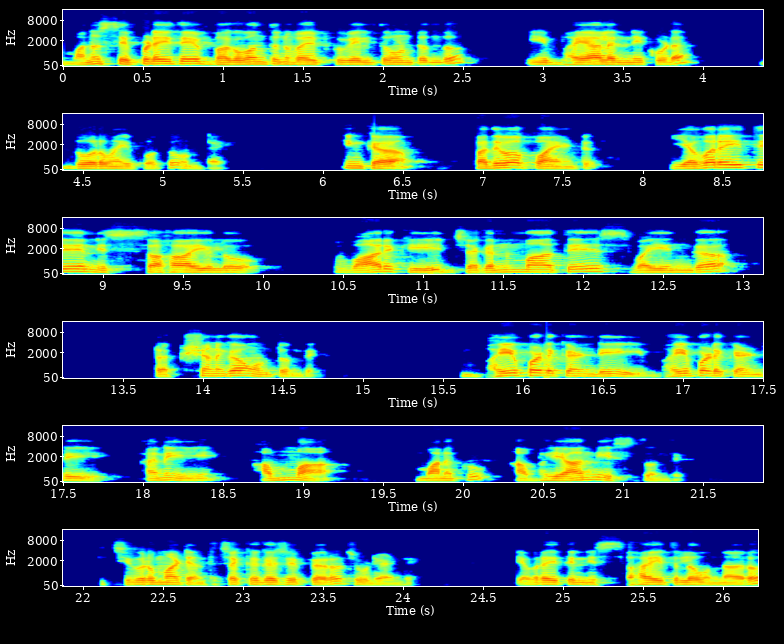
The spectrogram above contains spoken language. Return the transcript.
మనస్సు ఎప్పుడైతే భగవంతుని వైపుకు వెళ్తూ ఉంటుందో, ఈ భయాలన్నీ కూడా దూరం అయిపోతూ ఉంటాయి. ఇంకా పదవ పాయింట్ ఎవరైతే నిస్సహాయులో వారికి జగన్మాతే స్వయంగా రక్షణగా ఉంటుంది. భయపడకండి, భయపడకండి అని అమ్మ మనకు అభయాన్ని ఇస్తుంది. చివరి మాట ఎంత చక్కగా చెప్పారో చూడండి. ఎవరైతే నిస్సహాయతలో ఉన్నారో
